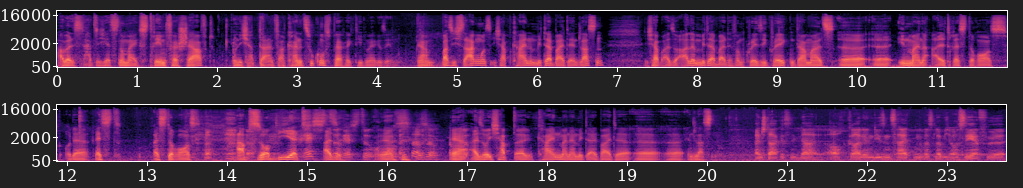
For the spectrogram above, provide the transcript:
Aber das hat sich jetzt nochmal extrem verschärft. Und ich habe da einfach keine Zukunftsperspektive mehr gesehen. Ja, was ich sagen muss, ich habe keine Mitarbeiter entlassen. Ich habe also alle Mitarbeiter vom Crazy Kraken damals äh, äh in meine Altrestaurants oder Restrestaurants absorbiert. also, ja, also. ja, also ich habe äh, keinen meiner Mitarbeiter äh, äh, entlassen. Ein starkes Signal, auch gerade in diesen Zeiten, was glaube ich auch sehr für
